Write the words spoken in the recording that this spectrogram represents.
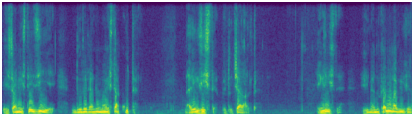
Este o anestezie. Durerea nu mai este acută. Dar există pentru cealaltă. Există. Și mi-aduc că nu mai visez,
